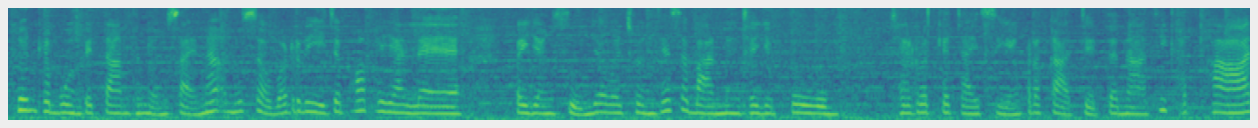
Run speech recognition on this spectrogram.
เคลื่อนขบวนไปตามถนนสายหน้าอนุสาวรีย์เจ้าพ่อพญาแล ไปยังศูนย์เยาวชนเทศบาลเมืองชัยภูมิ ใช้รถกระจายเสียงประกาศเจตนาที่คัดค้าน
